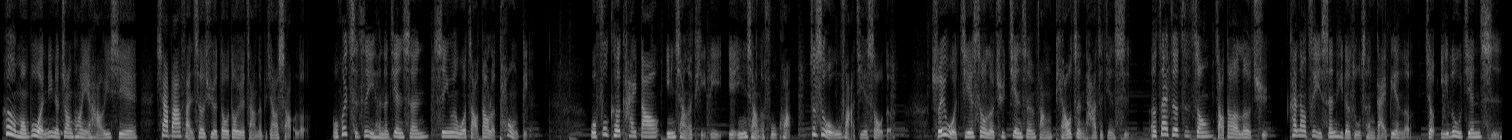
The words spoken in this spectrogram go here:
荷尔蒙不稳定的状况也好一些，下巴反射区的痘痘也长得比较少了。我会持之以恒的健身，是因为我找到了痛点。我妇科开刀影响了体力，也影响了肤况，这是我无法接受的。所以我接受了去健身房调整它这件事，而在这之中找到了乐趣，看到自己身体的组成改变了，就一路坚持，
